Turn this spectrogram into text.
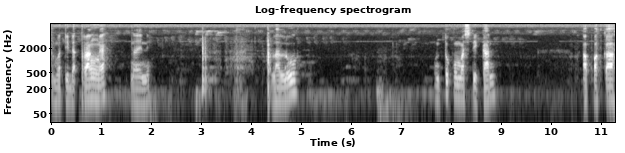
Cuma tidak terang ya. Nah ini. Lalu untuk memastikan apakah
